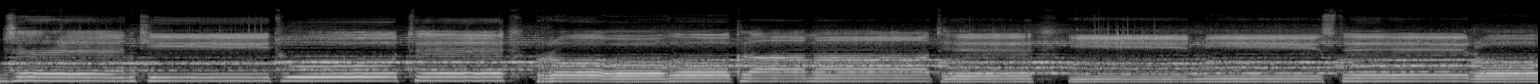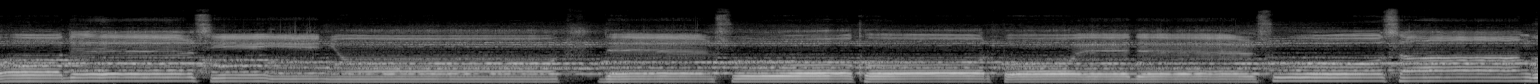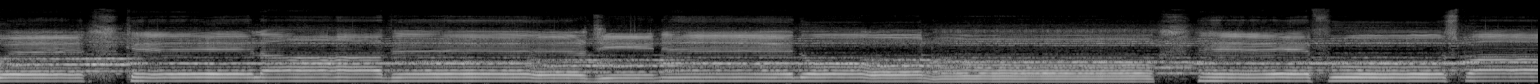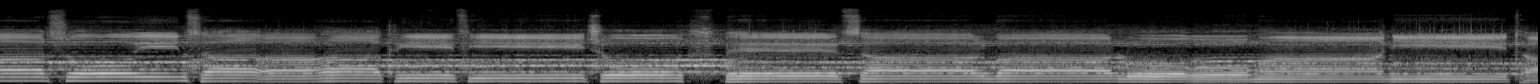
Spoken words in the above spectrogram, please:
genti tutte proclamate il mistero del Signor, del suo corpo e del suo sangue che la Vergine donò e fu sparso in sacrificio per salvar Anita.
